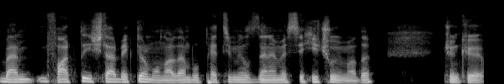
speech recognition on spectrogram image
ben farklı işler bekliyorum onlardan. Bu Patty Mills denemesi hiç uymadı. Çünkü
